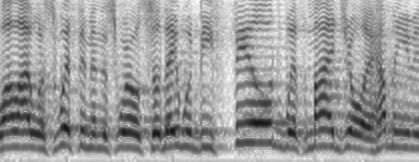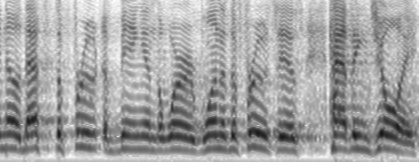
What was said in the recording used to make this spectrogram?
while I was with them in this world so they would be filled with my joy. How many of you know that's the fruit of being in the word? One of the fruits is having joy.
